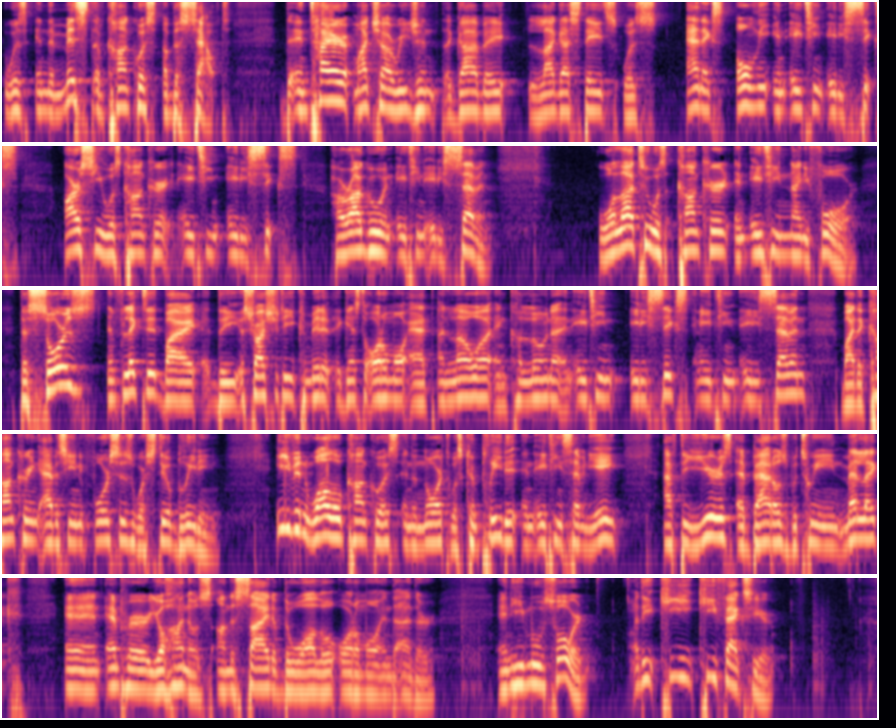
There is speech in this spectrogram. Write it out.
was in the midst of conquest of the south. The entire Macha region, the Gabe Laga states, was annexed only in 1886. Arsi was conquered in 1886. Haragu in 1887. Walatu was conquered in 1894. The sores inflicted by the atrocity committed against the Oromo at Anlawa and Kaluna in 1886 and 1887 by the conquering Abyssinian forces were still bleeding. Even Wallo conquest in the north was completed in 1878 after years of battles between Melek and Emperor Johannes on the side of the Wallo Oromo and the other. And he moves forward. The key key facts here.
